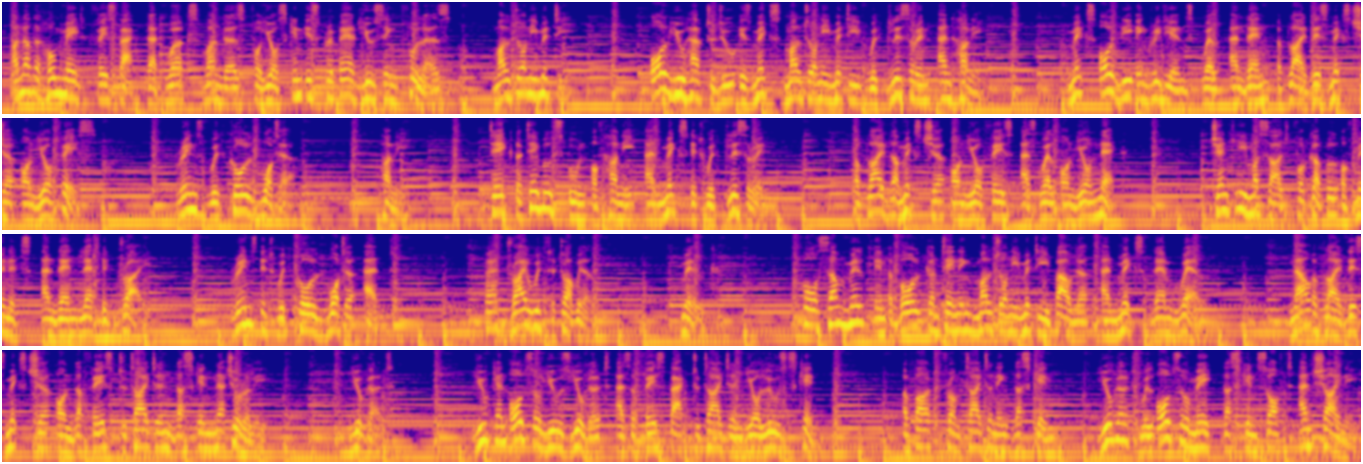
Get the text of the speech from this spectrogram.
Another homemade face pack that works wonders for your skin is prepared using Fuller's Multani Mitti. All you have to do is mix Multani Mitti with glycerin and honey. Mix all the ingredients well and then apply this mixture on your face. Rinse with cold water. Honey. Take a tablespoon of honey and mix it with glycerin. Apply the mixture on your face as well on your neck. Gently massage for couple of minutes and then let it dry. Rinse it with cold water and pat dry with a towel. Milk. Pour some milk in a bowl containing Multani Mitti powder and mix them well. Now apply this mixture on the face to tighten the skin naturally. Yogurt. You can also use yogurt as a face pack to tighten your loose skin. Apart from tightening the skin, Yogurt will also make the skin soft and shiny.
